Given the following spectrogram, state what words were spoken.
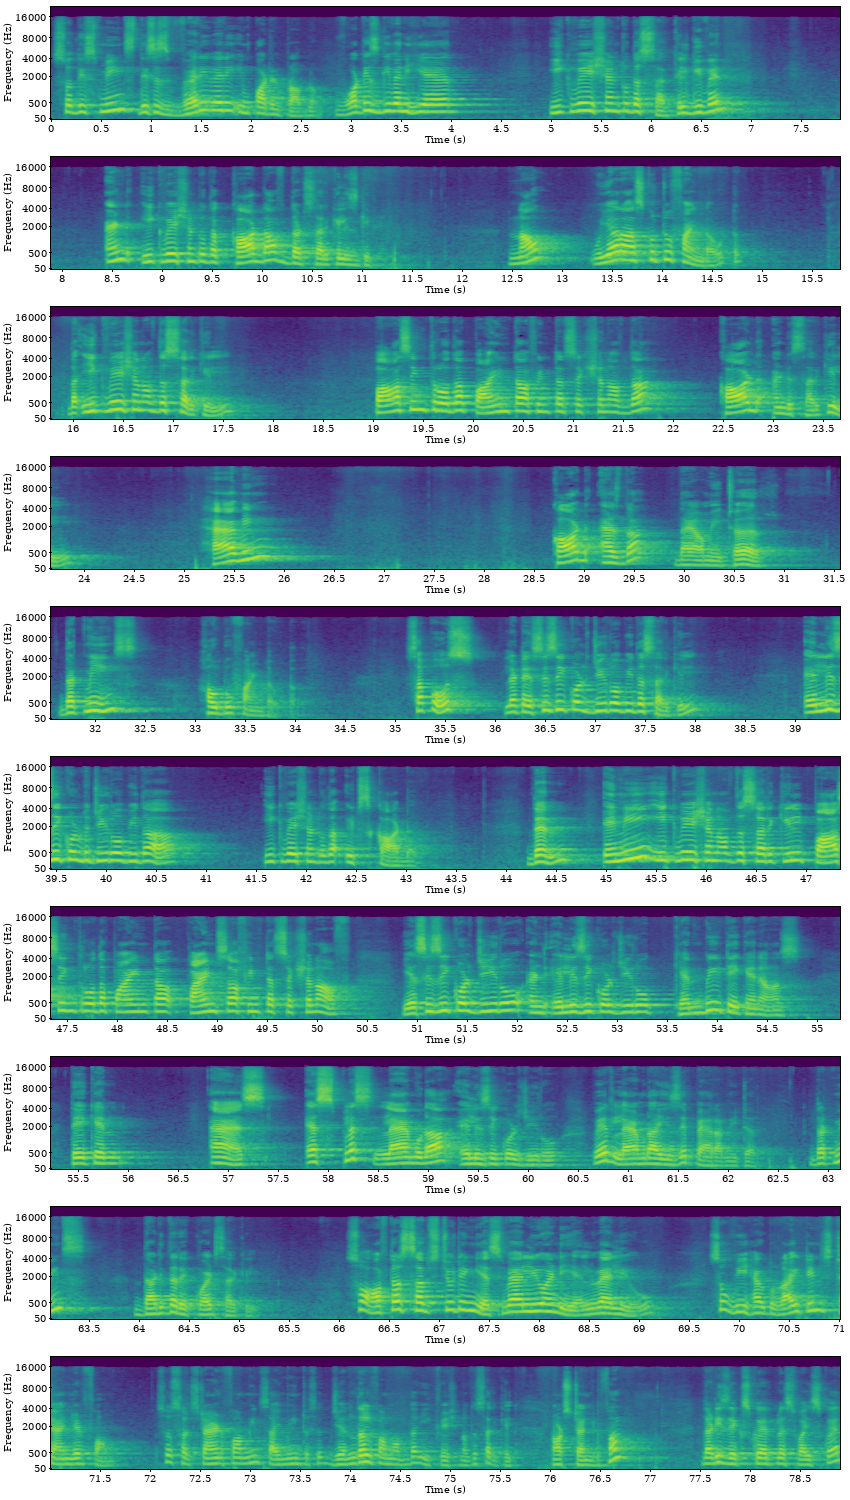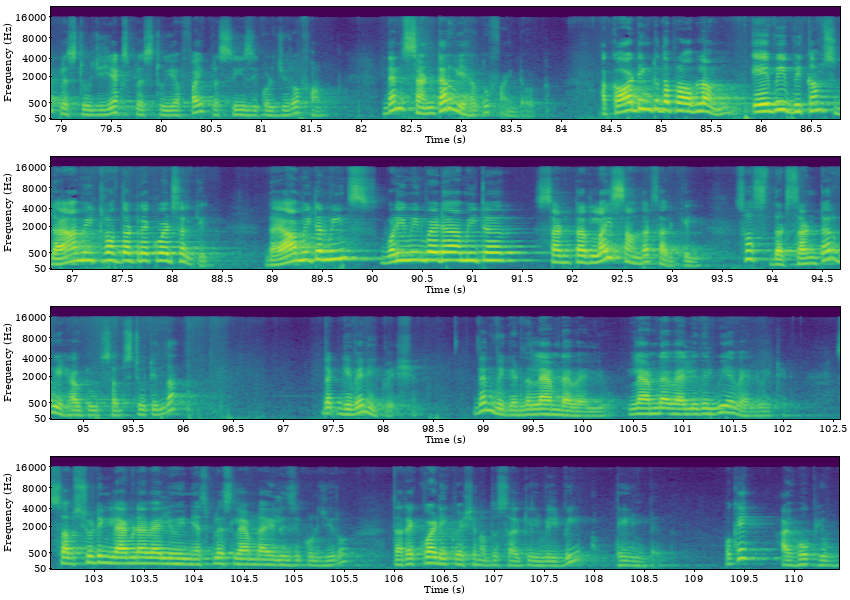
So, this means this is very very important problem. What is given here? Equation to the circle given and equation to the chord of that circle is given. Now, we are asked to find out the equation of the circle passing through the point of intersection of the chord and circle having chord as the diameter. That means, how to find out? Suppose, let S is equal to 0 be the circle, L is equal to 0 be the equation to the its chord. Then, any equation of the circle passing through the point of, points of intersection of S is equal to 0 and L is equal to 0 can be taken as taken as S plus lambda L is equal to 0 where lambda is a parameter. That means, that is the required circle. So, after substituting S value and L value, so we have to write in standard form. So, standard form means I mean to say general form of the equation of the circle, not standard form that is x square plus y square plus 2gx plus 2fy plus c is equal to 0 form. Then center we have to find out. According to the problem, AB becomes diameter of that required circle. Diameter means, what do you mean by diameter? Center lies on that circle. So, that center we have to substitute in the, the given equation. Then we get the lambda value. Lambda value will be evaluated. Substituting lambda value in S plus lambda L is equal to 0, the required equation of the circle will be obtained. Okay? I hope you,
